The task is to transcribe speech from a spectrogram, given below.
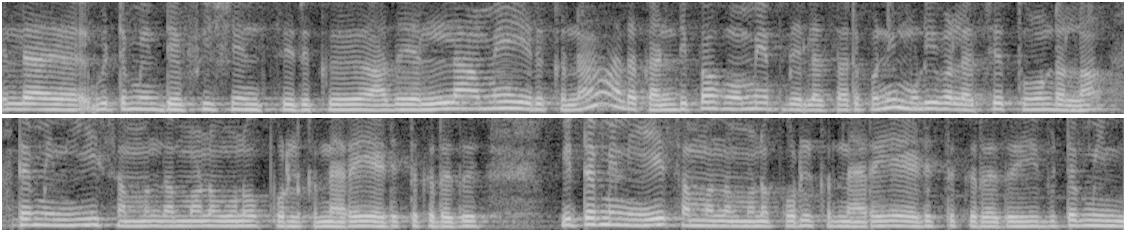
இல்லை விட்டமின் டெஃபிஷியன்சி இருக்குது அது எல்லாமே இருக்குன்னா அதை கண்டிப்பாக ஹோமியோபதியில் சரி பண்ணி முடி வளர்ச்சியை தூண்டலாம். விட்டமின் இ e சம்மந்தமான உணவுப் பொருட்கள் நிறைய எடுத்துக்கிறது. விட்டமின் ஏ சம்மந்தமான பொருட்கள் நிறைய எடுத்துக்கிறது. விட்டமின்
